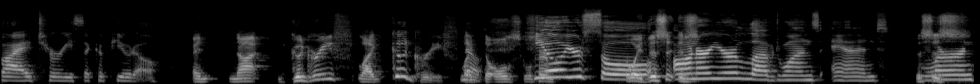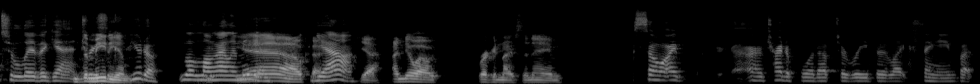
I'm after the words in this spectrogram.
by Theresa Caputo. And not good grief, like good grief, like No. the old school term. Heal your soul, this is- honor your loved ones, and This learn to live again. The Theresa Medium. The Long Island Medium. Yeah. Okay. Yeah. Yeah, I knew I would recognize the name. So I I tried to pull it up to read the like thingy, but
